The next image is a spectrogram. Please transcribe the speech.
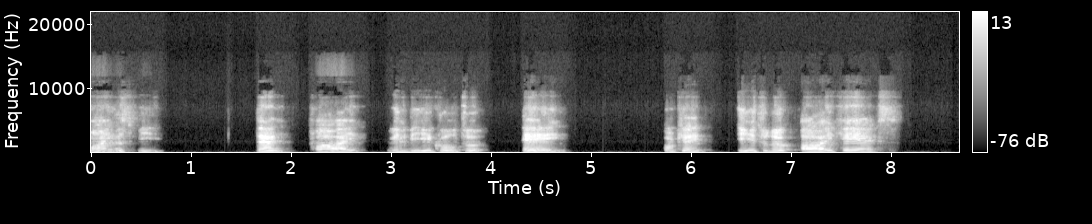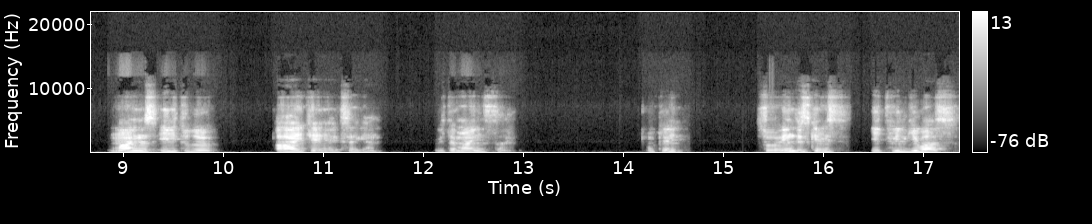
minus b, then phi will be equal to a, okay, e to the i kx minus e to the i kx again with a minus sign. Okay, so in this case, it will give us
